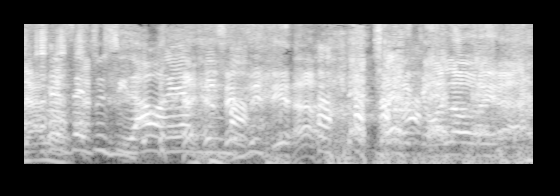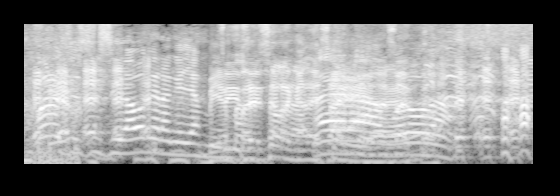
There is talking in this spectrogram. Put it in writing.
Ya Que no. se suicidaban ellas mismas. Se arrancaban la oreja. Bueno, se suicidaban eran ellas Bien mismas. Ah, exacto, bueno, exacto.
